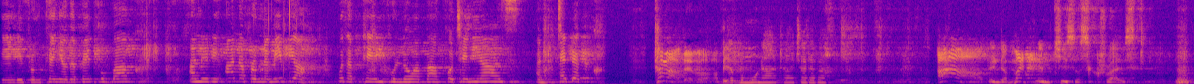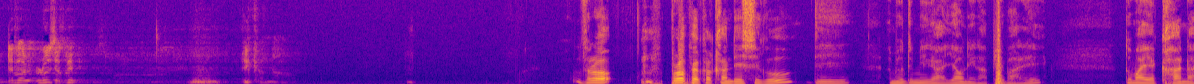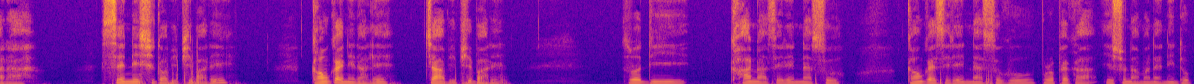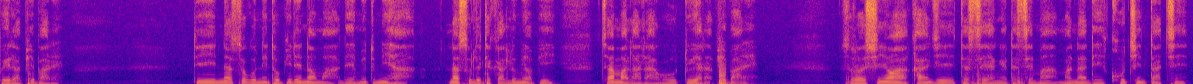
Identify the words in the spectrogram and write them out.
Gandhi from Kenya, the painful back, and Lady Anna from Namibia with a painful lower back for 10 years and headache. Come out, devil. Abiyabumunata chadaba. Out in the mighty name of Jesus Christ. Devil, lose your grip. Pick up now. ဆိုတော့ prophet ကခန္ဒီရှိကိုဒီအမျိုးသမီးကရောက်နေတာဖြစ်ပါတယ်။ သူမရဲ့ခန္ဓာတာဆယ်နှစ်ရှိတော့ပြီဖြစ်ပါတယ်။ခေါင်းကိုက်နေတာလည်းကြာပြီဖြစ်ပါတယ်။ဆိုတော့ဒီခန္ဓာစေတဲ့နတ်ဆိုခေါင်းကိုက်စေတဲ့နတ်ဆိုကို prophet ကယေရှုနာမနဲ့နင်ထုတ်ပေးတာဖြစ်ပါတယ်။ဒီနတ်ဆိုကိုနင်ထုတ်ပြီးတဲ့နောက်မှာဒီအမျိုးသမီးဟာနတ်ဆိုလက်ထက်ကလွတ်မြောက်ပြီးကျမ်းမာလာတာကိုတွေ့ရတာဖြစ်ပါတယ်။ ဆိုတော့ရှင်ယောဟန်ခန်းကြီး30ငယ်30မှာမနတ်ဒီခိုးချင်းတတ်ချင်း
